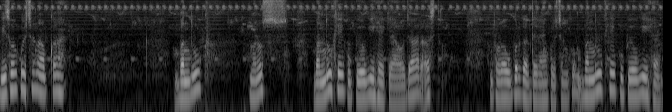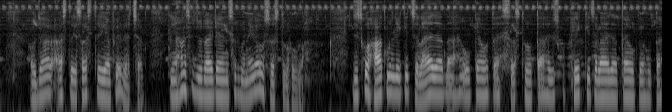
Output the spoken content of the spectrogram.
बीसवा क्वेश्चन आपका है, बंदूक, मनुष्य, बंदूक एक उपयोगी है क्या? औज़ार, अस्त्र थोड़ा ऊपर कर दे रहे हैं क्वेश्चन को। बंदूक एक उपयोगी है, औज़ार, अस्त्र, शस्त्र या फिर रक्षक। तो यहाँ से जो राइट आंसर बनेगा वो शस्त्र होगा। जिसको हाथ में लेके चलाया जाता है, वो क्या होता है? शस्त्र होता है। जिसको फेंक के चलाया जाता है, वो क्या होता है?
